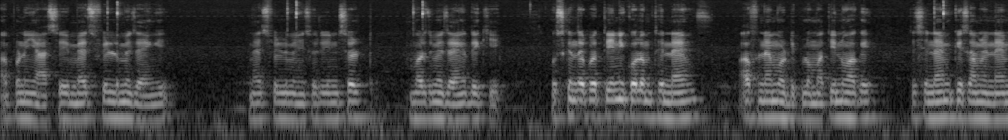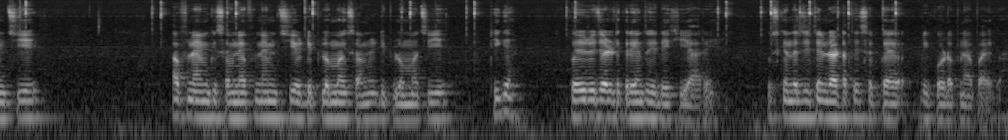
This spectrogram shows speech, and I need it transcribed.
अपने यहाँ से मैच फ़ील्ड में जाएँगे। मैच फ़ील्ड में नहीं, सॉरी इंसर्ट मर्ज में जाएँगे। देखिए, उसके अंदर पर तीन ही कॉलम थे नेम अफ नेम और डिप्लोमा तीनों आ गए। जैसे नेम के सामने नेम चाहिए अफ नेम के सामने अफ नेम चाहिए और डिप्लोमा के सामने डिप्लोमा चाहिए, ठीक है? फिर रिज़ल्ट करें तो ये देखिए, आ रहे हैं। उसके अंदर जितने डाटा थे, सबका रिकॉर्ड अपने आप आएगा।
